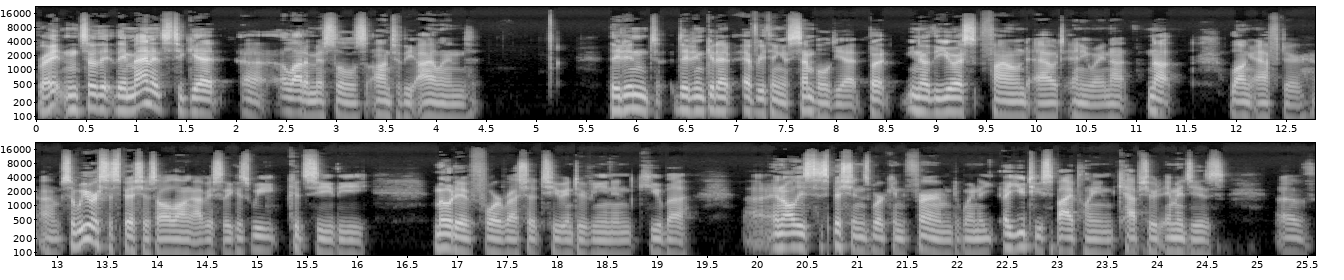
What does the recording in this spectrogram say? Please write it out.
right? And so they, they managed to get uh, a lot of missiles onto the island. They didn't they didn't get everything assembled yet, but you know the U.S. found out anyway. Not not long after. Um, so we were suspicious all along, obviously, because we could see the motive for Russia to intervene in Cuba. Uh, and all these suspicions were confirmed when a, a U 2 spy plane captured images of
